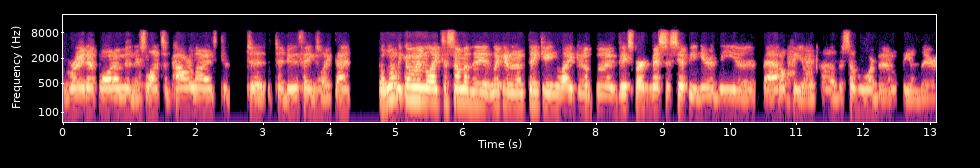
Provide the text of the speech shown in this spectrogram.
right up on them, and there's lots of power lines to, to, to do things like that. But when we go in, like to some of the, like, and I'm thinking like up by Vicksburg, Mississippi, near the uh, battlefield, uh, the Civil War battlefield there.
